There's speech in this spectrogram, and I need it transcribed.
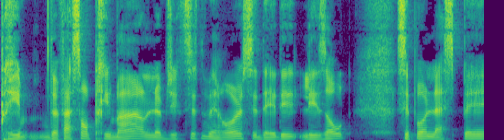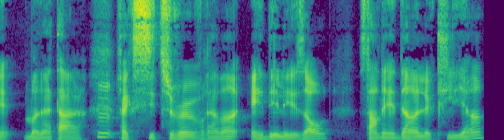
de façon primaire, l'objectif numéro un, c'est d'aider les autres. C'est pas l'aspect monétaire. Mm. Fait que si tu veux vraiment aider les autres, c'est en aidant le client.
